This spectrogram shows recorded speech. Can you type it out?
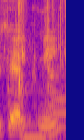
Please help me.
